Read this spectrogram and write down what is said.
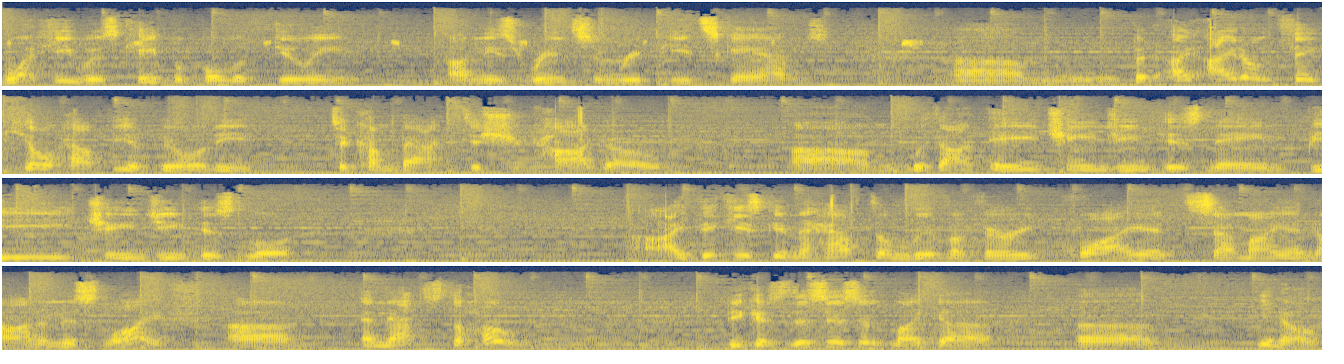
what he was capable of doing on these rinse and repeat scams. Um, but I, I, don't think he'll have the ability to come back to Chicago um, without A, changing his name, B, changing his look. I think he's going to have to live a very quiet, semi anonymous life. Um, and that's the hope. Because this isn't like a, a, you know,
